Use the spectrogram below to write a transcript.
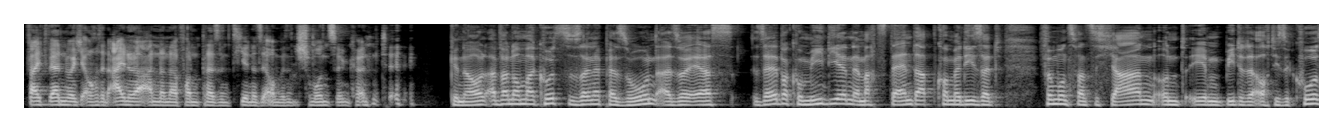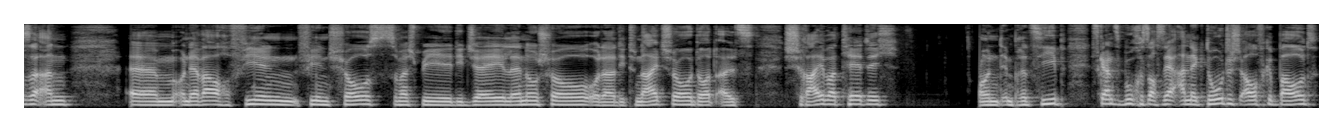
Vielleicht werden wir euch auch den einen oder anderen davon präsentieren, dass ihr auch ein bisschen schmunzeln könnt. Genau, einfach noch mal kurz zu seiner Person. Also er ist selber Comedian, er macht Stand-up-Comedy seit 25 Jahren und eben bietet er auch diese Kurse an. Ähm, und er war auch auf vielen, vielen Shows, zum Beispiel die Jay Leno Show oder die Tonight Show, dort als Schreiber tätig. Und im Prinzip, das ganze Buch ist auch sehr anekdotisch aufgebaut,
